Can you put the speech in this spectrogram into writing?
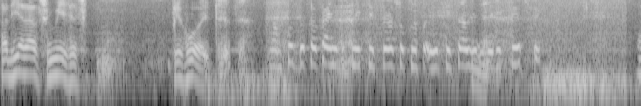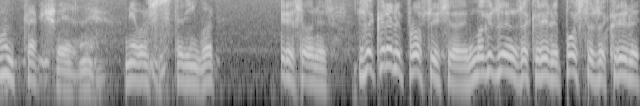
один раз в месяц приходит это. Нам хоть бы какая-нибудь медсестра, чтобы написали за рецепты. Он так, что я знаю. Мне 81 год. Интересно, закрыли просто и все. Магазин закрыли, почту закрыли.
